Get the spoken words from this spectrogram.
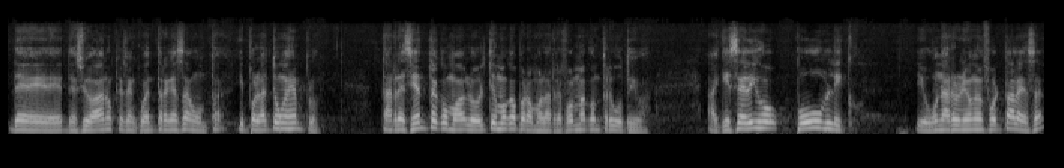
de, ciudadanos que se encuentran en esa Junta. Y por darte un ejemplo, tan reciente como lo último que aprobamos, la reforma contributiva. Aquí se dijo público y hubo una reunión en Fortaleza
